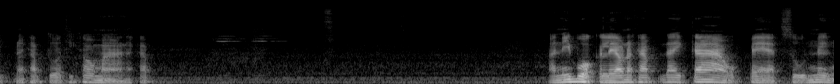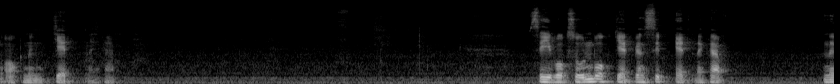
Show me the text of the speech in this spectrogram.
10 นะครับ ตัวที่เข้ามานะครับ อันนี้บวกกันแล้วนะครับ ได้ 9 8 0 1 ออก 1 7 นะครับ4บวก0บวก7เป็น 11 นะครับ 1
